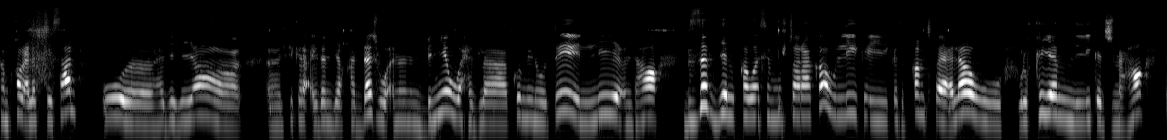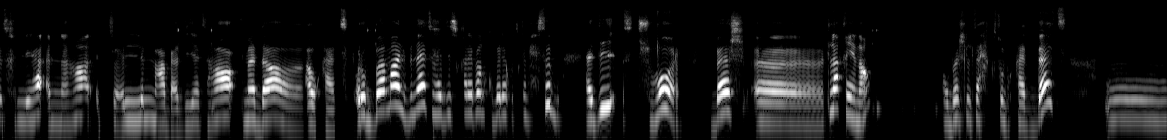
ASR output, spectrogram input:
كنبقاو على اتصال. وهذه هي آه، الفكرة أيضا ديال قادات هو أننا نبنيو واحد la community اللي عندها بزاف ديال القواسم مشتركة واللي كتبقى متفاعلة والقيم اللي كتجمعها كتخليها أنها تتعلم مع بعضياتها مدى أوقات. ربما البنات هذه تقريبا قبيله كنت كنحسب هذه ست شهور باش آه تلاقينا وباش التحقتوا بقادات و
